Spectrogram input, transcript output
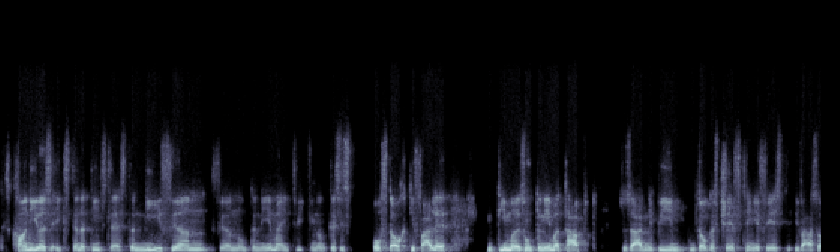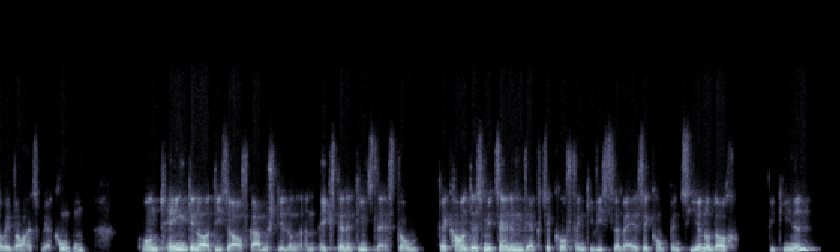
Das kann ich als externer Dienstleister nie für einen, für einen Unternehmer entwickeln. Und das ist oft auch die Falle, in die man als Unternehmer tappt, zu sagen, ich bin im Tagesgeschäft, hänge fest, ich weiß aber, ich brauche jetzt mehr Kunden und hänge genau diese Aufgabenstellung an externen Dienstleister um. Der kann das mit seinem Werkzeugkoffer in gewisser Weise kompensieren und auch bedienen,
